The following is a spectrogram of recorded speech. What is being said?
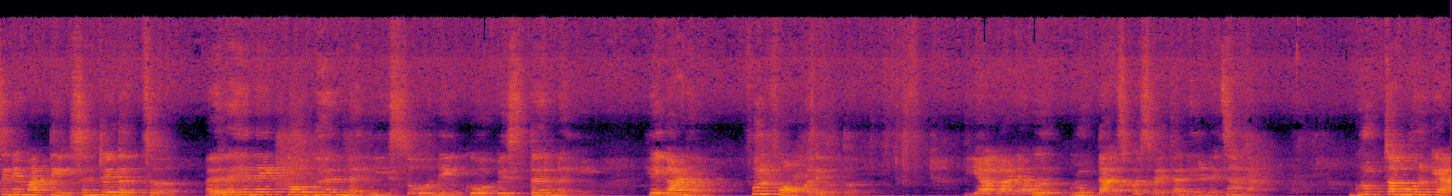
सिनेमातील संजय दत्तचं रहने को घर नहीं सोने को बिस्तर नाही हे गाणं फुल फॉर्ममध्ये होतं. या गाण्यावर ग्रुप डान्स बसवायचा निर्णय झाला. ग्रुपचा म्होरक्या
